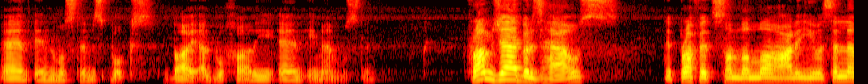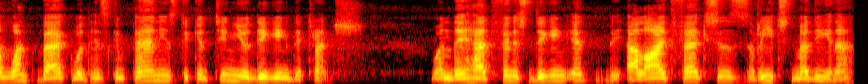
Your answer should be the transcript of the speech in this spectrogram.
and in Muslims' books by Al Bukhari and Imam Muslim. From Jabir's house, the Prophet ﷺ went back with his companions to continue digging the trench. When they had finished digging it, the allied factions reached Medina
